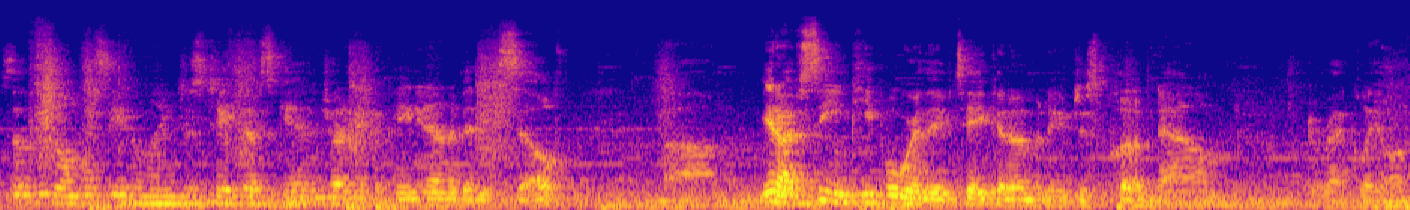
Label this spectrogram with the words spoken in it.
Some people almost even like just take that skin and try to make a painting out of it itself. Um, you know, I've seen people where they've taken them and they've just put them down directly on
